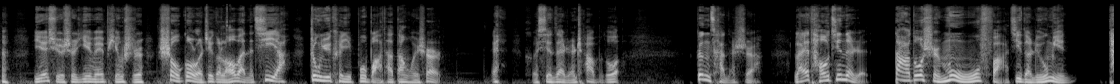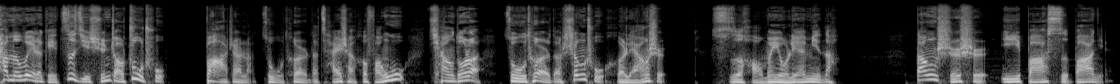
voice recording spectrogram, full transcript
哼 也许是因为平时受够了这个老板的气呀，终于可以不把他当回事了。哎，和现在人差不多。更惨的是啊，来淘金的人大多是目无法纪的流民，他们为了给自己寻找住处，霸占了祖特尔的财产和房屋，抢夺了祖特尔的牲畜和粮食，丝毫没有怜悯呐。当时是一八四八年，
